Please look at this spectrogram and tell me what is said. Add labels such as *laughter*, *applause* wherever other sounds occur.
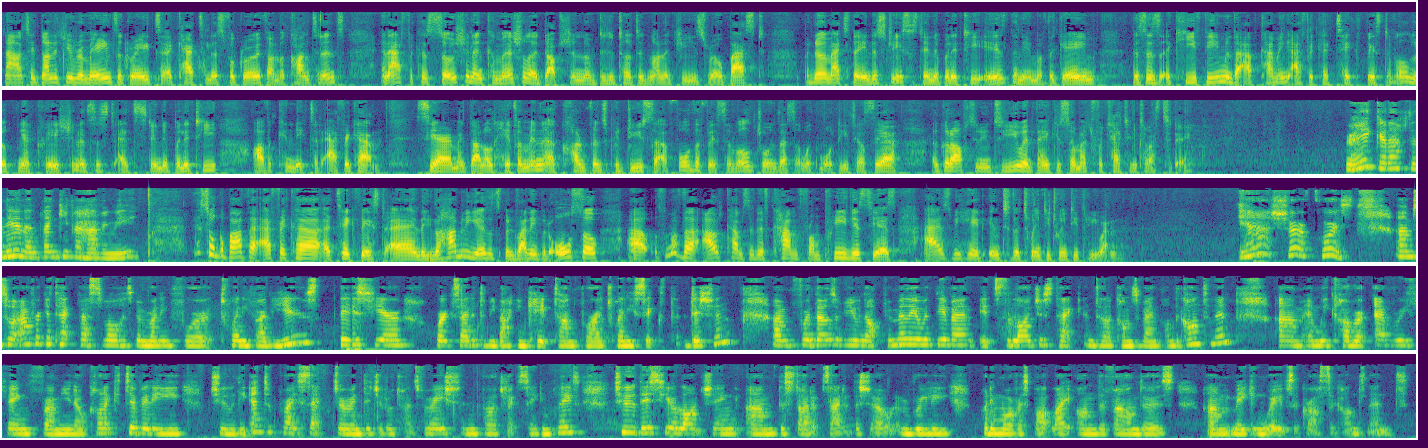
Now, technology remains a great uh, catalyst for growth on the continent, and Africa's social and commercial adoption of digital technology is robust. But no matter the industry, sustainability is the name of the game. This is a key theme in the upcoming Africa Tech Festival, looking at creation and, sustainability of a connected Africa. Ciara McDonald Hefferman, a conference producer for the festival, joins us with more details there. A good afternoon to you, and thank you so much for chatting to us today. Right, good afternoon, and thank you for having me. Let's talk about the Africa uh, Tech Fest and you know how many years it's been running, but also uh, some of the outcomes that have come from previous years as we head into the 2023 one. Yeah, sure, of course. Um, so Africa Tech Festival has been running for 25 years. This year, we're excited to be back in Cape Town for our 26th edition. Um, for those of you not familiar with the event, it's the largest tech and telecoms event on the continent, um, and we cover everything from you know connectivity to the enterprise sector and digital transformation projects taking place to this year launching um, the startup side of the show and really putting more of a spotlight on the founders um, making waves across the continent.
